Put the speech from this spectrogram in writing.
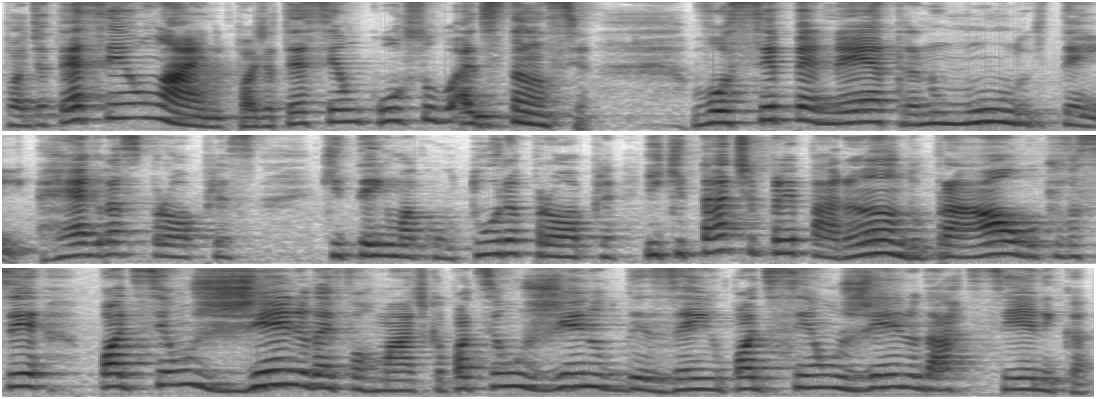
pode até ser online, pode até ser um curso à distância, você penetra no mundo que tem regras próprias, que tem uma cultura própria e que está te preparando para algo que você pode ser um gênio da informática, pode ser um gênio do desenho, pode ser um gênio da arte cênica.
